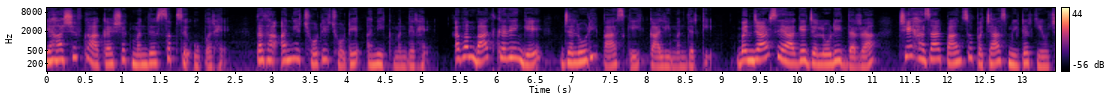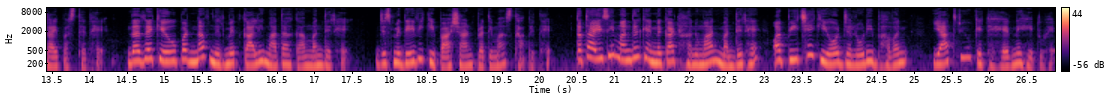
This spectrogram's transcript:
यहाँ शिव का आकर्षक मंदिर सबसे ऊपर है तथा अन्य छोटे छोटे अनेक मंदिर हैं। अब हम बात करेंगे जलोड़ी पास के काली मंदिर की। बंजार से आगे जलोड़ी दर्रा 6,550 मीटर की ऊंचाई पर स्थित है। दर्रे के ऊपर नव निर्मित काली माता का मंदिर है। जिसमें देवी की पाषाण प्रतिमा स्थापित है। तथा इसी मंदिर के निकट हनुमान मंदिर है और पीछे की ओर जलोड़ी भवन यात्रियों के ठहरने हेतु है।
